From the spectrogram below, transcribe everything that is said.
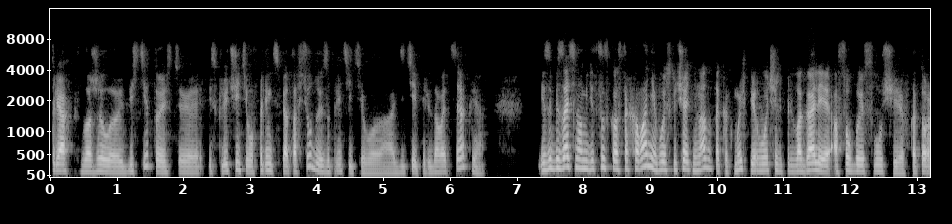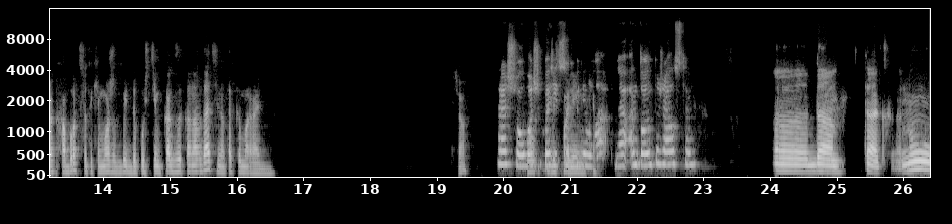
патриарх предложил ввести, то есть э, исключить его, в принципе, отовсюду и запретить его, а детей передавать церкви, из обязательного медицинского страхования его исключать не надо, так как мы в первую очередь предлагали особые случаи, в которых аборт все-таки может быть допустим как законодательно, так и морально. Все. Хорошо, вашу позицию поняла. Да, Антон, пожалуйста. Uh, да, так, ну,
